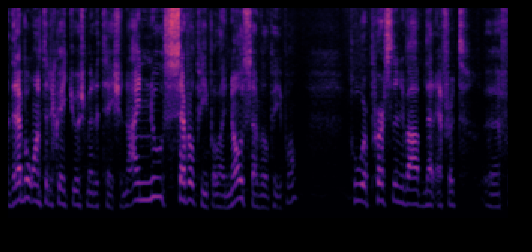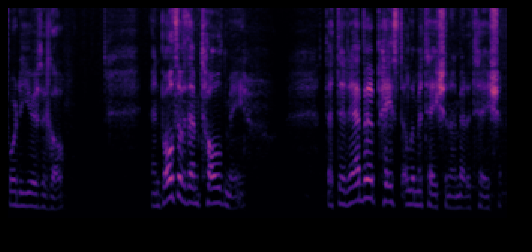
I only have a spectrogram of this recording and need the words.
and the Rebbe wanted to create Jewish meditation. I knew several people, I know several people, who were personally involved in that effort uh, 40 years ago. And both of them told me that the Rebbe placed a limitation on meditation,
